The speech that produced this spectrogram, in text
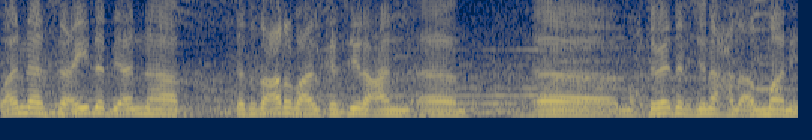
وأنها سعيدة بأنها ستتعرف على الكثير عن محتويات الجناح الألماني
